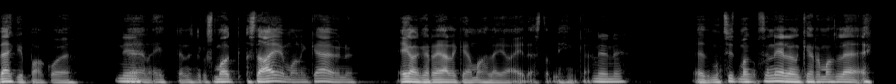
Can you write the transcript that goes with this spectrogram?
väkipakoin Niin. itteni. Koska mä sitä aiemmin olin käynyt, ekan kerran jälkeen mä silleen, ei tästä mihinkään. Niin, niin. Et, mut sit mä sen neljännen kerran mä silleen, eh,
